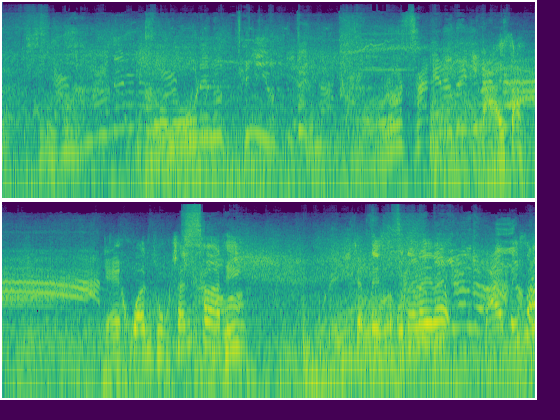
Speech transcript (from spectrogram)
ら貴様はこの俺の手によって殺されるべき ตายซะ แกควรถูกฉันฆ่าทิ้งฉันไม่สนอะไรแล้ว ตายไปซะ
